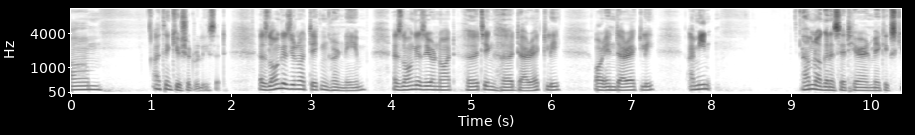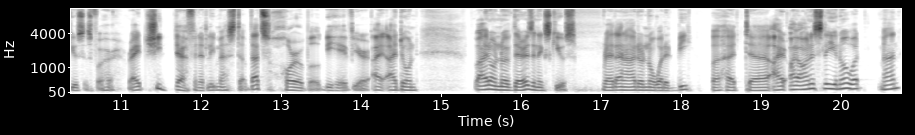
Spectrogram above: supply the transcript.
um, i think you should release it as long as you're not taking her name as long as you're not hurting her directly or indirectly i mean i'm not going to sit here and make excuses for her right she definitely messed up that's horrible behavior i, I don't i don't know if there is an excuse right and i don't know what it'd be but uh, I, I honestly you know what man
